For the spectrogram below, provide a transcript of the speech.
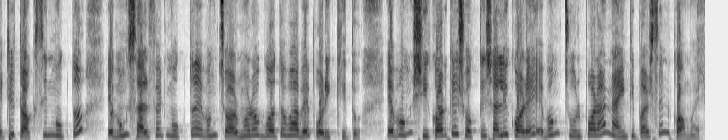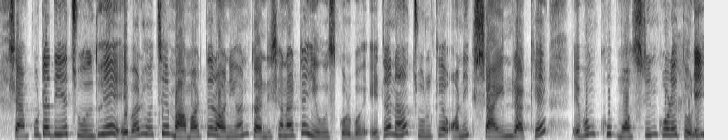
এটি টক্সিন মুক্ত এবং সালফেট মুক্ত এবং চর্মরোগগতভাবে পরীক্ষিত এবং শিকড়কে শক্তিশালী করে এবং চুল পড়া নাইনটি পার্সেন্ট কমায়। শ্যাম্পুটা দিয়ে চুল ধুয়ে এবার হচ্ছে মামার্থের অনিয়ন কন্ডিশনারটা ইউজ করব। এটা না চুলকে অনেক শাইন রাখে এবং খুব মসৃণ করে তোলে। এই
